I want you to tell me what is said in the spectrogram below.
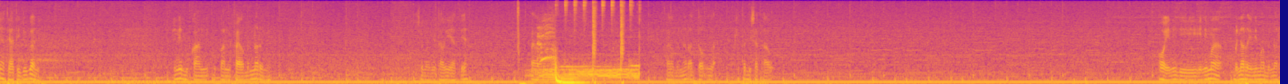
ini hati-hati juga nih. Ini bukan bukan file bener ini. Coba kita lihat ya. File bener. File bener atau enggak kita bisa tahu. Oh ini di ini mah bener ini mah bener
